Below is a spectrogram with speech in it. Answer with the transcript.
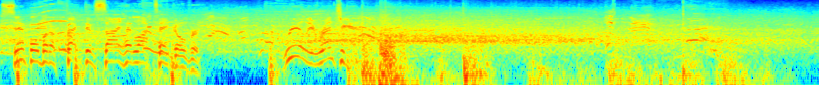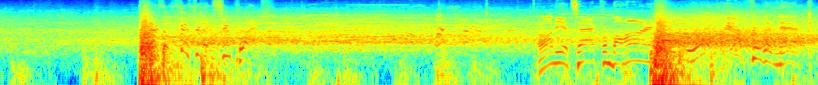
Simple but effective side headlock takeover. Really wrenching it. There's a fisherman suplex. On the attack from behind. Right after the. Neck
